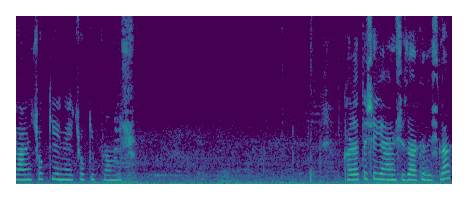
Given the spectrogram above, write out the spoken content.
Yani çok yeni, çok yıpranmış. Karataş'a gelmişiz arkadaşlar.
